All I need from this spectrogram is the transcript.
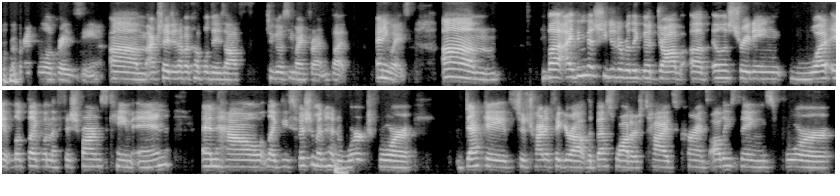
my brain's a little crazy. Um, actually I did have a couple of days off to go see my friend, but anyways. Um but I think that she did a really good job of illustrating what it looked like when the fish farms came in and how like these fishermen had worked for decades to try to figure out the best waters, tides, currents, all these things for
